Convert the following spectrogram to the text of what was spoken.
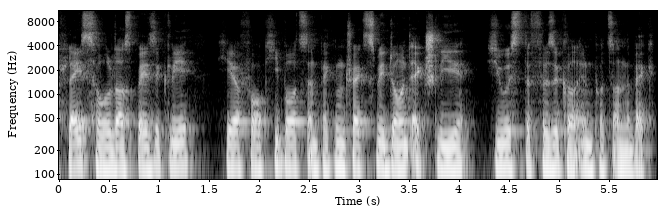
placeholders basically here for keyboards and backing tracks. We don't actually use the physical inputs on the back.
